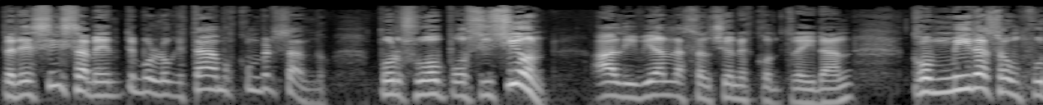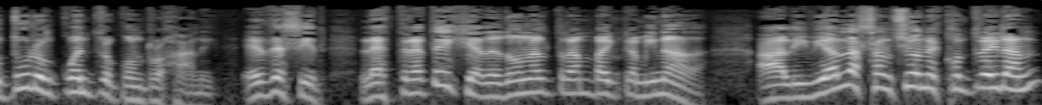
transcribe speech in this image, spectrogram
precisamente por lo que estábamos conversando, por su oposición a aliviar las sanciones contra Irán con miras a un futuro encuentro con Rouhani. Es decir, la estrategia de Donald Trump va encaminada a aliviar las sanciones contra Irán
